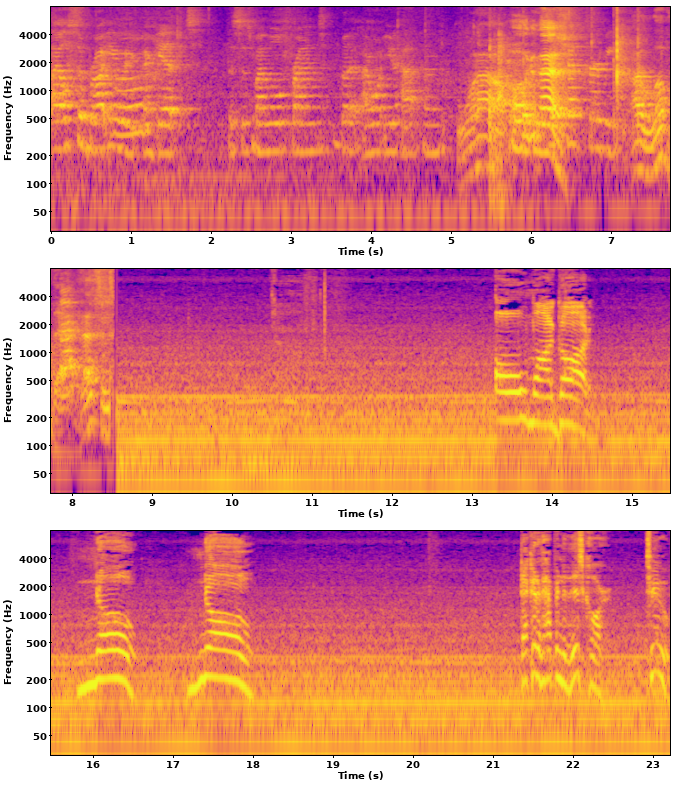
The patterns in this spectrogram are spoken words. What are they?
I also brought you a, a gift. This is my little friend, but I want you to have him. Wow, Oh, look at that. Chef Kirby. I love that. That's am- Oh my god. No. No. That could have happened to this car, too.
